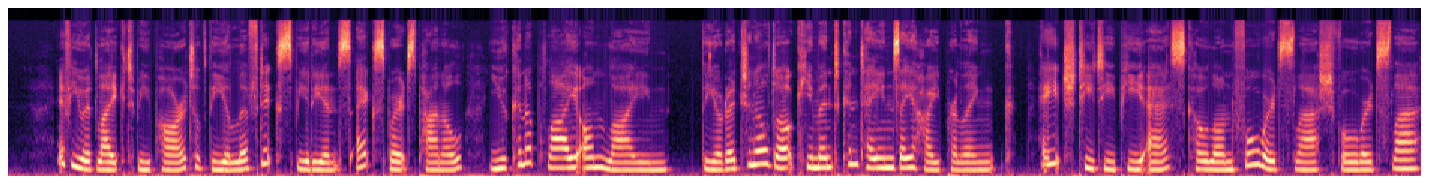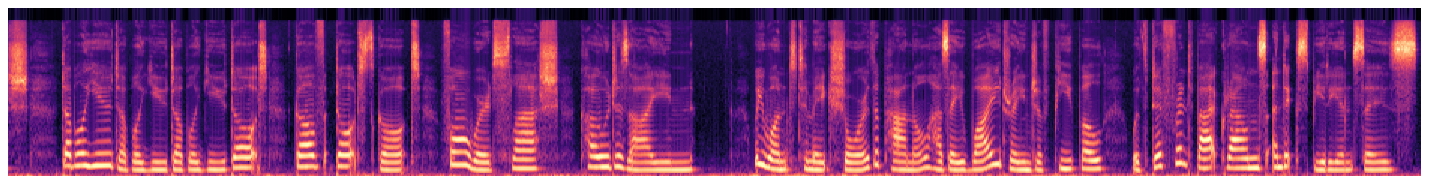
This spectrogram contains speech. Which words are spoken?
If you would like to be part of the Lived Experience Experts panel, you can apply online. The original document contains a hyperlink https colon forward slash forward slash www.gov.scot forward slash co-design. We want to make sure the panel has a wide range of people with different backgrounds and experiences.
